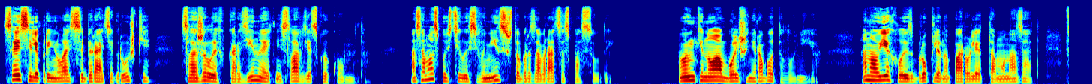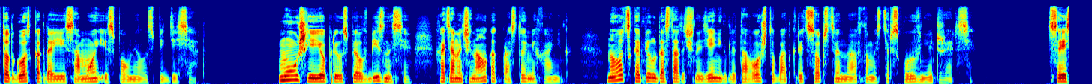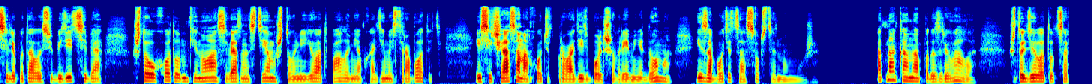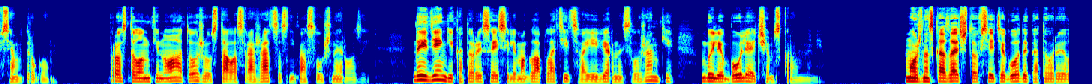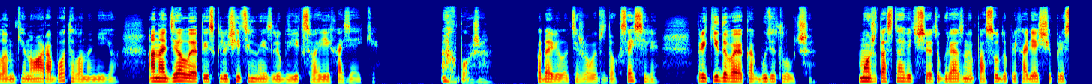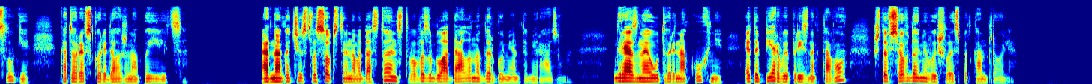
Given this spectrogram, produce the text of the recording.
Сесили принялась собирать игрушки — сложила их в корзину и отнесла в детскую комнату. А сама спустилась вниз, чтобы разобраться с посудой. Лунки больше не работала у нее. Она уехала из Бруклина пару лет тому назад, в тот год, когда ей самой исполнилось 50. Муж ее преуспел в бизнесе, хотя начинал как простой механик. Но вот скопил достаточно денег для того, чтобы открыть собственную автомастерскую в Нью-Джерси. Сесили пыталась убедить себя, что уход Ланкинуа связан с тем, что у нее отпала необходимость работать, и сейчас она хочет проводить больше времени дома и заботиться о собственном муже. Однако она подозревала, что дело тут совсем в другом. Просто Ланкинуа тоже устала сражаться с непослушной Розой. Да и деньги, которые Сесили могла платить своей верной служанке, были более чем скромными. Можно сказать, что все те годы, которые Ланкинуа работала на нее, она делала это исключительно из любви к своей хозяйке. «Ах, боже!» — подавила тяжелый вздох Сесили, прикидывая, как будет лучше. Может, оставить всю эту грязную посуду приходящей прислуги, которая вскоре должна появиться. Однако чувство собственного достоинства возобладало над аргументами разума. Грязная утварь на кухне — это первый признак того, что все в доме вышло из-под контроля.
